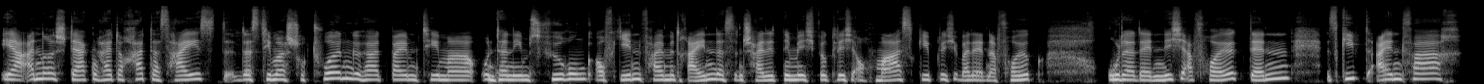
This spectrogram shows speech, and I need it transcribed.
eher andere Stärken halt auch hat. Das heißt, das Thema Strukturen gehört beim Thema Unternehmensführung auf jeden Fall mit rein. Das entscheidet nämlich wirklich auch maßgeblich über den Erfolg oder den Nicht-Erfolg, denn es gibt einfach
